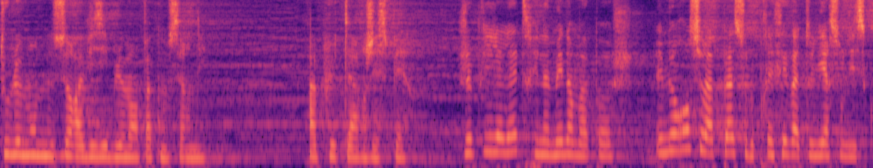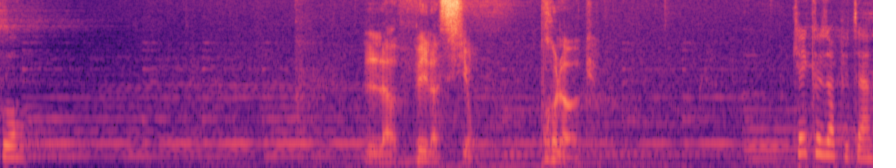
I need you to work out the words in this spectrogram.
Tout le monde ne sera visiblement pas concerné. À plus tard, j'espère. Je plie la lettre et la mets dans ma poche, et me rends sur la place où le préfet va tenir son discours. La vélation. Prologue. Quelques heures plus tard,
